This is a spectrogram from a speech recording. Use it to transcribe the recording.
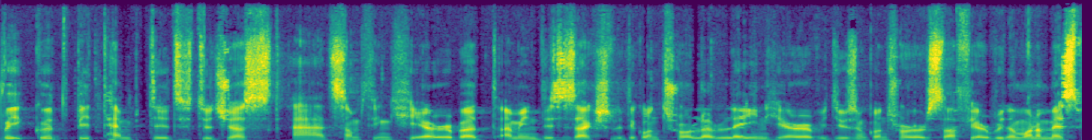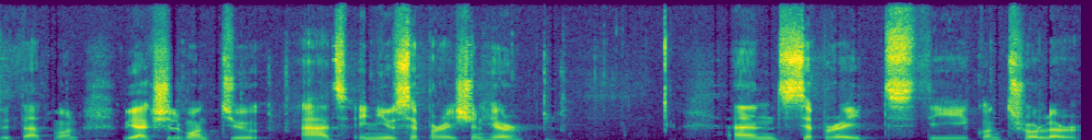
we could be tempted to just add something here, but I mean, this is actually the controller lane here. We do some controller stuff here. We don't want to mess with that one. We actually want to add a new separation here and separate the controller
